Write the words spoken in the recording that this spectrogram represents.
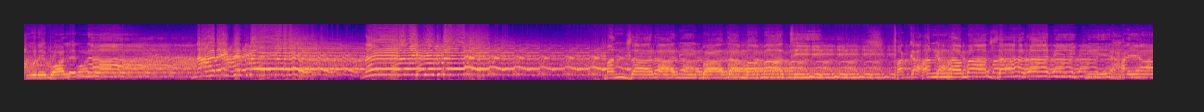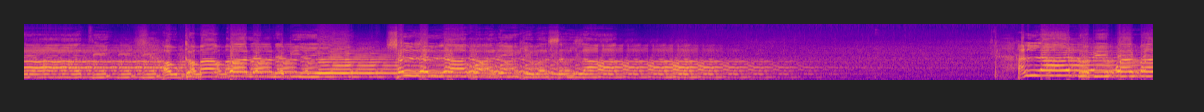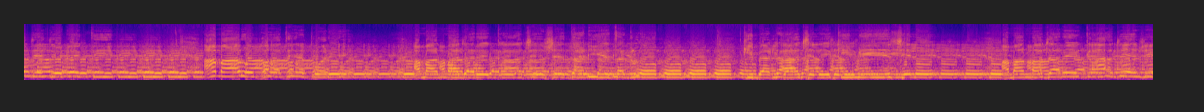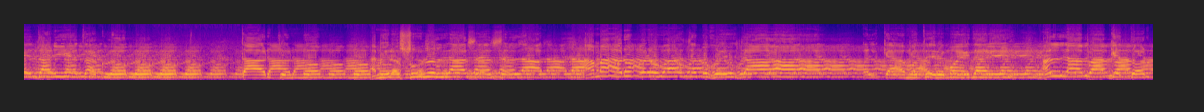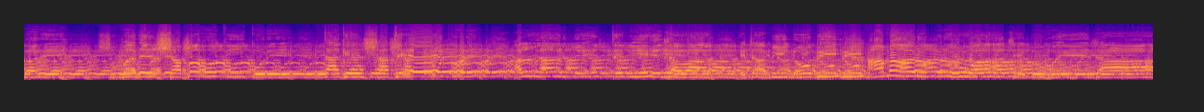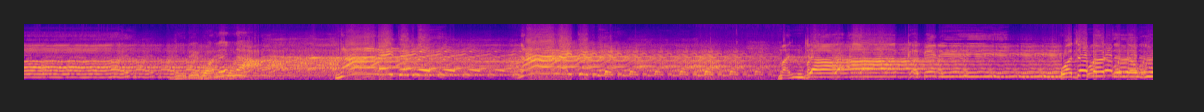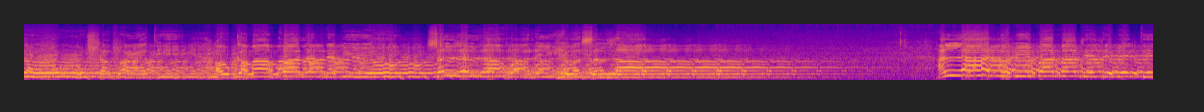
জোরে বলেন না নারে দেখবে নারে দেখবে منظراني بعد مماتي فكأنما زاراني في حياتي أو كما قال النبي صلى الله عليه وسلم আল্লাহ নবী মাঝে যে ব্যক্তি, আমার ওফাতের পরে আমার মাজারে কাছে এসে দাঁড়িয়ে থাকল। কি বেটা ছেলে, কি মেয়ে ছেলে? আমার মাজারে কাছে এসে দাঁড়িয়ে থাকল। তার জন্য আমি রসুল্লাহ আমার উপর ওয়াজিব হয়ে যায়। কাল কিয়ামতের ময়দানে আল্লাহ পাকের দরবারে দরবারে সুপারে সাপাওতি করে, তাকে সাথে করে আল্লাহর বেহেস্তে নিয়ে যাওয়া। এটা আমি নবী, আমার উপর আছে হয়ে যায়। জোরে বলেন না না নাই দেখবে না নাই দেখবে মঞ্জা কবিরি وجبت له شفاعتي أو كما قال النبي صلى الله عليه وسلم আল্লাহ নবী মাঝে যে ব্যক্তি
